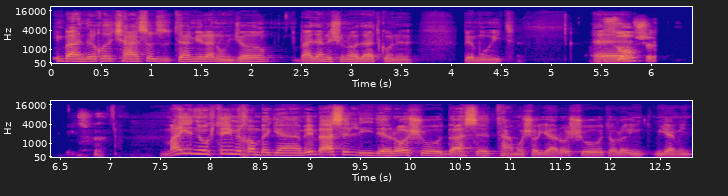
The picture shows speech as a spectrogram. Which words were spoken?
این بنده خود چند سال زودتر میرن اونجا بدنشون عادت کنه به محیط. من یه نکته می‌خوام بگم. این بحث لیدرها شد بحث تماشاگرها شد. حالا این میگم این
